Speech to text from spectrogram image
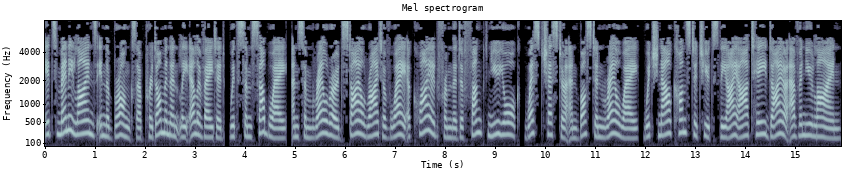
Its many lines in the Bronx are predominantly elevated, with some subway, and some railroad-style right-of-way acquired from the defunct New York, Westchester and Boston Railway, which now constitutes the IRT Dyer Avenue line.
